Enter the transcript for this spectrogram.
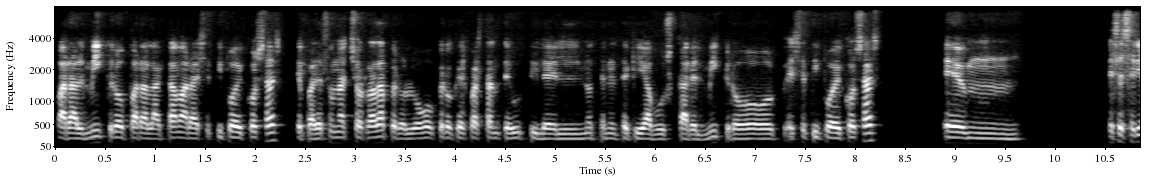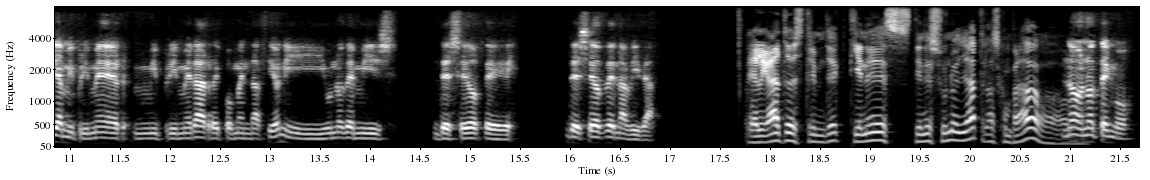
para el micro, para la cámara, ese tipo de cosas, que parece una chorrada, pero luego creo que es bastante útil el no tenerte que ir a buscar el micro, ese tipo de cosas. Em, ese sería mi, primer, mi primera recomendación y uno de mis deseos de, deseos de Navidad. El gato Stream Deck, ¿tienes, ¿tienes uno ya? ¿Te lo has comprado? No, no tengo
